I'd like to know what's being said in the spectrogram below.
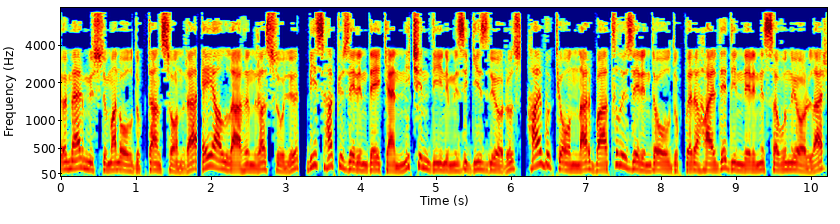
Ömer Müslüman olduktan sonra, ey Allah'ın Resulü, biz hak üzerindeyken niçin dinimizi gizliyoruz, halbuki onlar batıl üzerinde oldukları halde dinlerini savunuyorlar,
